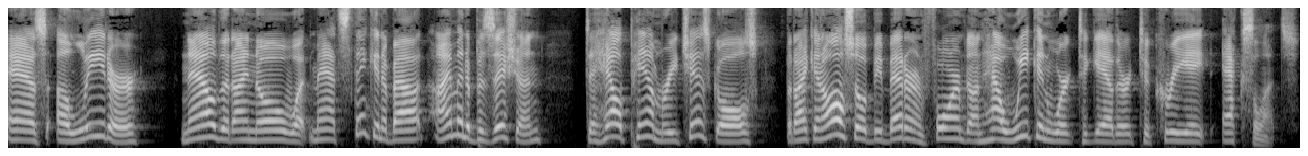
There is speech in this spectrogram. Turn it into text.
as a leader, now that I know what Matt's thinking about, I'm in a position to help him reach his goals, but I can also be better informed on how we can work together to create excellence.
